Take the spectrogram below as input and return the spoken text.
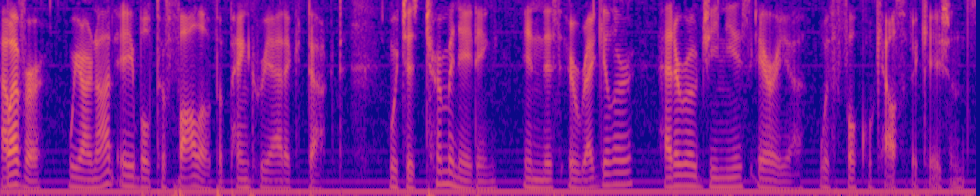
However, we are not able to follow the pancreatic duct, which is terminating in this irregular heterogeneous area with focal calcifications.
